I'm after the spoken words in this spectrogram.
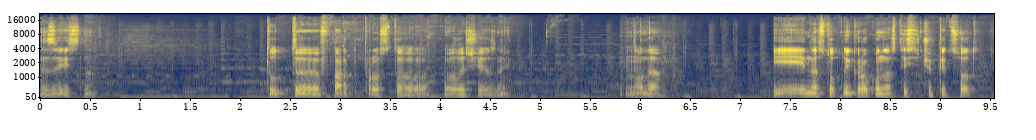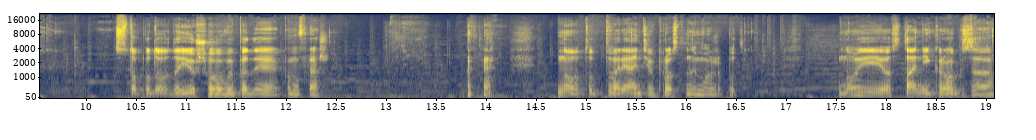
Звісно. Тут е, фарт просто величезний. Ну да. І наступний крок у нас 1500. Стопудов даю, що випаде камуфляж. ну, тут варіантів просто не може бути. Ну і останній крок за.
